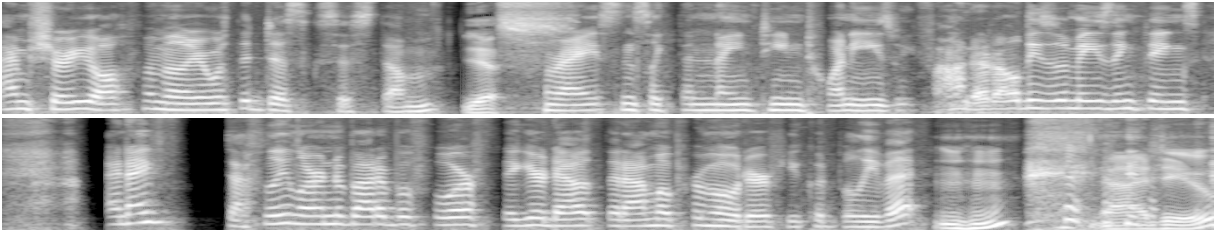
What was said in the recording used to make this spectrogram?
I'm sure you're all familiar with the DISC system, Yes. right? Since like the 1920s, we found out all these amazing things. And I've definitely learned about it before, figured out that I'm a promoter, if you could believe it. Mm-hmm. I do.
